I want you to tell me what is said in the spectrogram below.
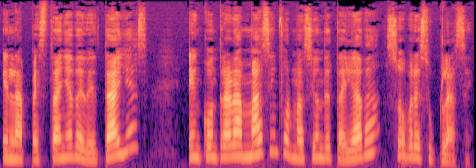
En la pestaña de detalles encontrará más información detallada sobre su clase.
